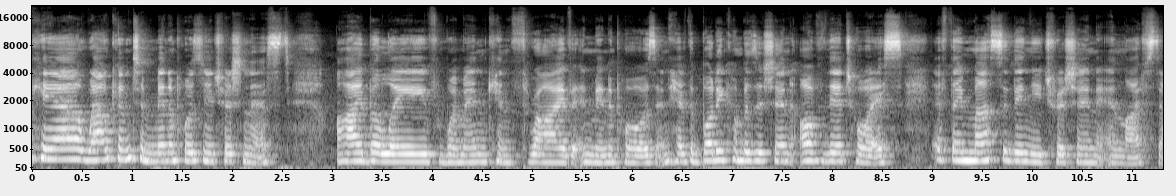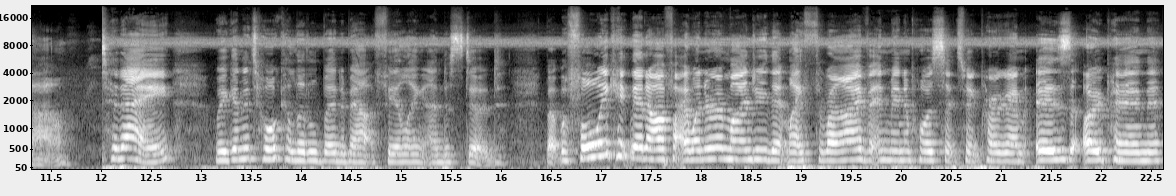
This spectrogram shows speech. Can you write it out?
here. Welcome to Menopause Nutritionist. I believe women can thrive in menopause and have the body composition of their choice if they master their nutrition and lifestyle. Today, we're going to talk a little bit about feeling understood. But before we kick that off, I want to remind you that my Thrive in Menopause six week program is open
